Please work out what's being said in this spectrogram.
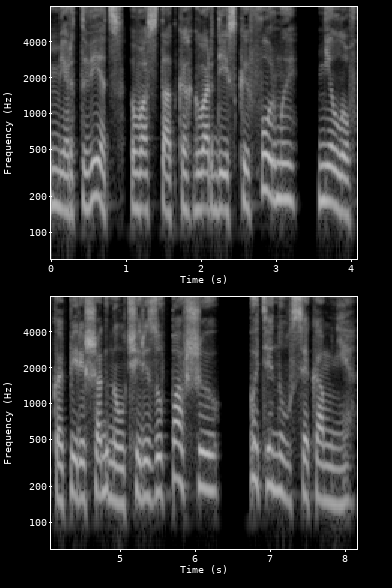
Мертвец в остатках гвардейской формы неловко перешагнул через упавшую, потянулся ко мне.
